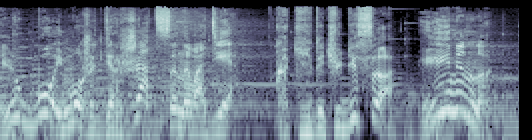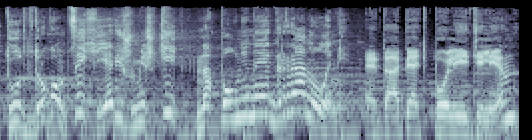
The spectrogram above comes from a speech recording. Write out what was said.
любой может держаться на воде. Какие-то чудеса. Именно! Тут в другом цехе я вижу мешки, наполненные гранулами. Это опять полиэтилен?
